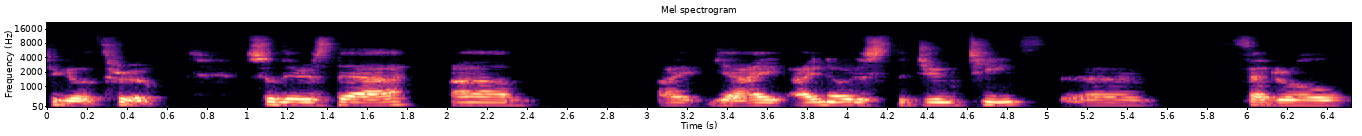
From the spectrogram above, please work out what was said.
to go through. So there's that. Um, I yeah, I, I noticed the Juneteenth uh, federal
